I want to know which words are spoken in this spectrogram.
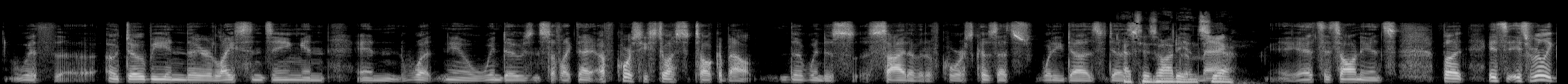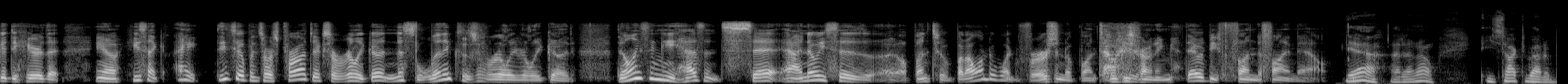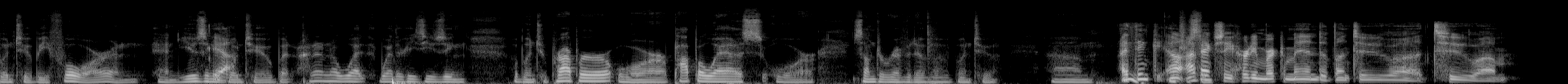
with uh, Adobe and their licensing and and what you know Windows and stuff like that. Of course, he still has to talk about the Windows side of it, of course, because that's what he does. He does. That's his audience, yeah it's its audience. But it's it's really good to hear that you know he's like, hey, these open source projects are really good, and this Linux is really really good. The only thing he hasn't said, I know he says Ubuntu, but I wonder what version of Ubuntu he's running. That would be fun to find out. Yeah, I don't know. He's talked about Ubuntu before and and using yeah. Ubuntu, but I don't know what whether he's using Ubuntu proper or Pop OS or some derivative of Ubuntu. Um, I think uh, I've actually heard him recommend Ubuntu uh, to um,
